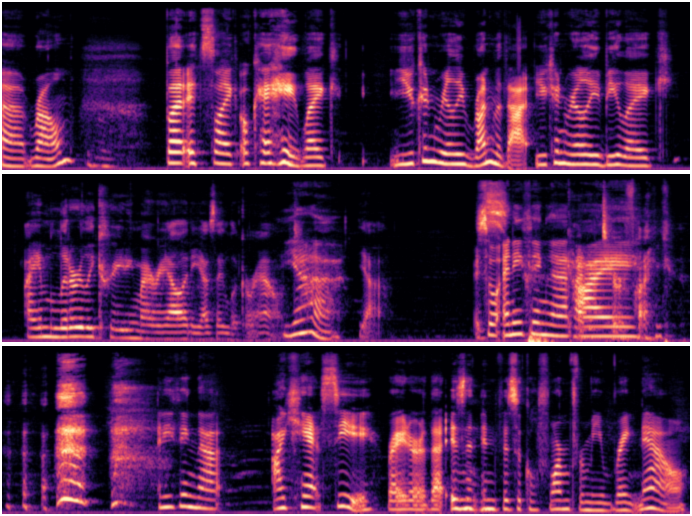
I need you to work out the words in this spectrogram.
uh, realm. Mm-hmm. But it's like, okay, like, you can really run with that. You can really be like, I am literally creating my reality as I look around. yeah. Yeah. so anything that I. terrifying. anything that I can't see, right, or that isn't mm. in physical form for me right now,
